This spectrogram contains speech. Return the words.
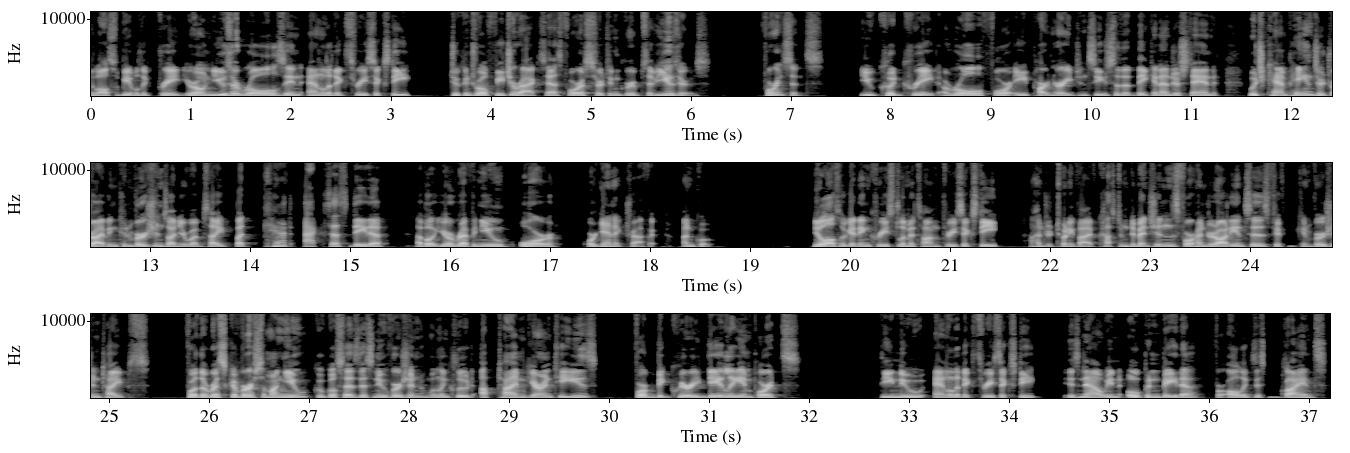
You'll also be able to create your own user roles in Analytics 360 to control feature access for certain groups of users. For instance, you could create a role for a partner agency so that they can understand which campaigns are driving conversions on your website, but can't access data about your revenue or organic traffic. Unquote. You'll also get increased limits on 360, 125 custom dimensions, 400 audiences, 50 conversion types, for the risk averse among you, Google says this new version will include uptime guarantees for BigQuery daily imports. The new Analytics 360 is now in open beta for all existing clients.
